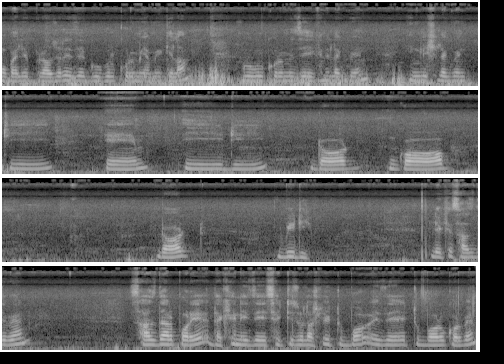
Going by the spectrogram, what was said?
মোবাইলের ব্রাউজারে যে গুগল ক্রোমে আমি গেলাম। গুগল ক্রোমে যে এখানে লিখবেন, ইংলিশে লিখবেন T M E D dot gov dot B D লিখে সার্চ দেবেন। সার্চ দেওয়ার পরে দেখেন এই যে এই সাইটটি চলে আসলে, একটু বড়, এই যে একটু বড় করবেন।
